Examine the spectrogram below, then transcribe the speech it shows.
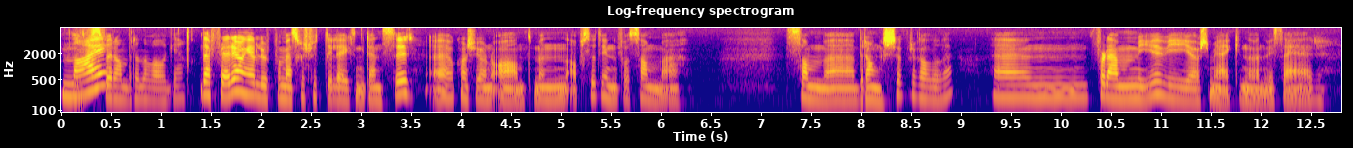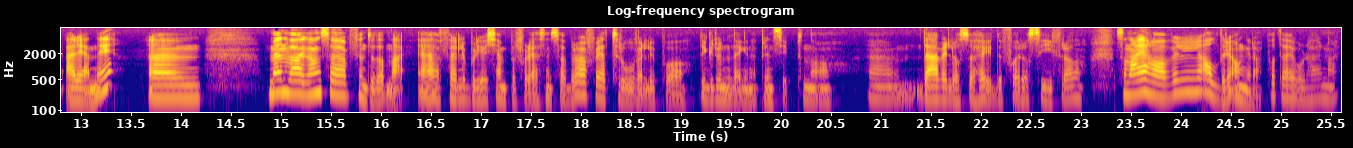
Nei, det er flere ganger jeg har lurt på om jeg skal slutte i Leger grenser, eh, og kanskje gjøre noe annet, men absolutt innenfor samme, samme bransje, for å kalle det det. Um, for det er mye vi gjør som jeg ikke nødvendigvis er, er enig i. Um, men hver gang så har jeg funnet ut at nei, jeg får heller bli og kjempe for det jeg syns er bra, for jeg tror veldig på de grunnleggende prinsippene og um, det er vel også høyde for å si fra, da. Så nei, jeg har vel aldri angra på at jeg gjorde det her, nei.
